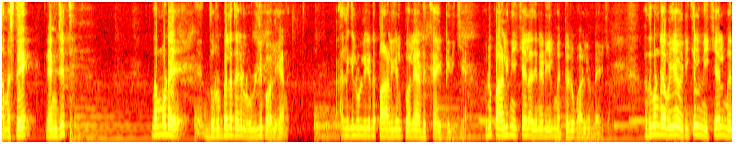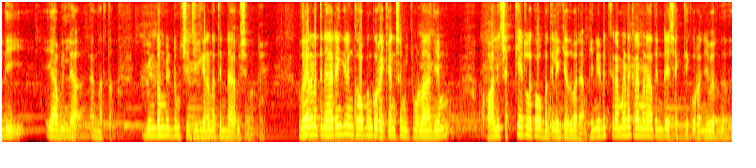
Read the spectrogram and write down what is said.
നമസ്തേ രഞ്ജിത്ത് നമ്മുടെ ദുർബലതകൾ ഉള്ളി പോലെയാണ് അല്ലെങ്കിൽ ഉള്ളിയുടെ പാളികൾ പോലെ അടുക്കായിട്ടിരിക്കുകയാണ് ഒരു പാളി നീക്കിയാൽ അതിനിടയിൽ മറ്റൊരു പാളി ഉണ്ടായിരിക്കും അതുകൊണ്ട് അവയെ ഒരിക്കൽ നീക്കിയാൽ മതിയാവില്ല എന്നർത്ഥം വീണ്ടും വീണ്ടും ശുചീകരണത്തിൻ്റെ ആവശ്യമുണ്ട് ഉദാഹരണത്തിന് ആരെങ്കിലും കോപം കുറയ്ക്കാൻ ശ്രമിക്കുമ്പോൾ ആദ്യം ശക്തിയായിട്ടുള്ള കോപത്തിലേക്ക് അത് വരാം പിന്നീട് ക്രമേണ ക്രമേണ അതിൻ്റെ ശക്തി കുറഞ്ഞു വരുന്നത്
